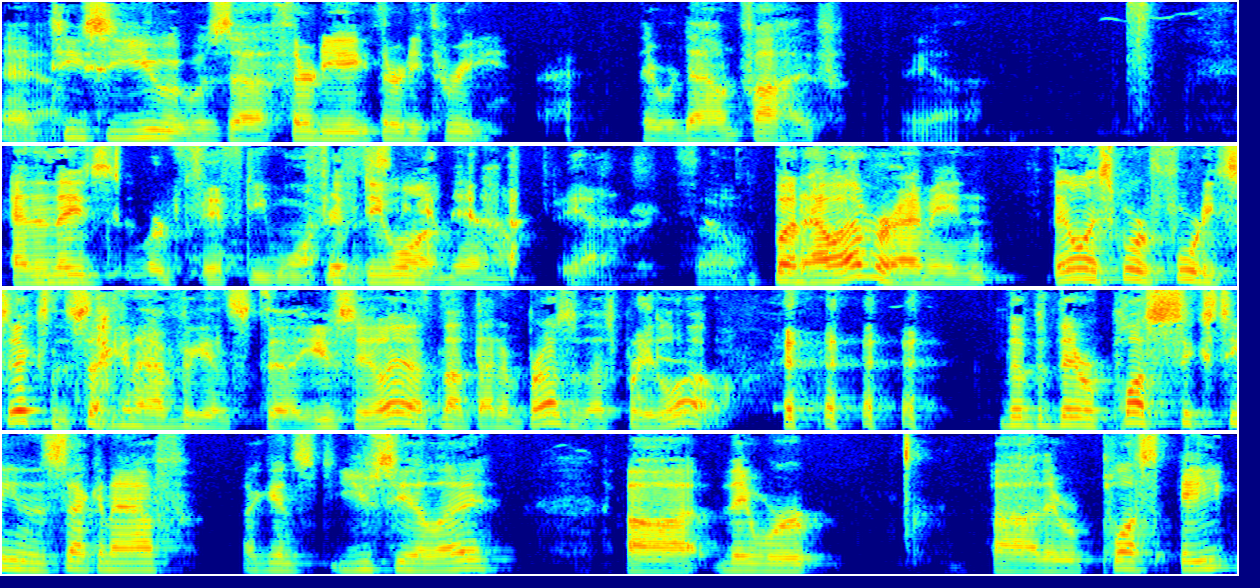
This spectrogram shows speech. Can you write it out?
And Yeah. TCU, it was uh, 38 33. They were down five. Yeah. And then they scored 51. in the 51, second yeah. Yeah. So, But however, I mean, they only scored 46 in the second half against uh, UCLA. That's not that impressive. That's pretty low. the, they were plus 16 in the second half against UCLA. Uh, they were uh, they were plus eight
